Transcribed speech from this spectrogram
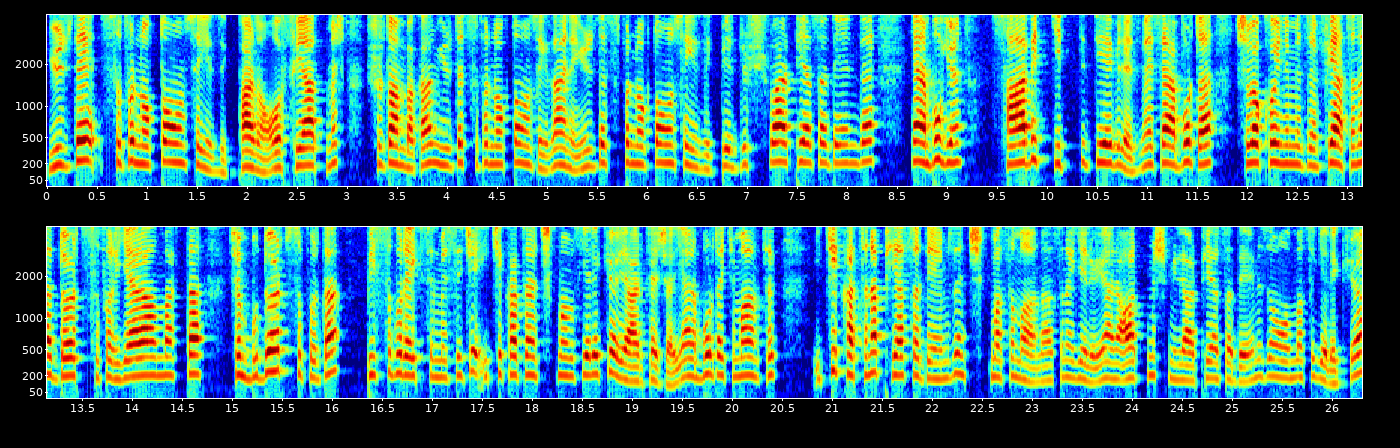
%0.18'lik pardon o fiyatmış. Şuradan bakalım %0.18 aynen %0.18'lik bir düşüş var piyasa değerinde. Yani bugün sabit gitti diyebiliriz. Mesela burada Shiba Coin'imizin fiyatında 4.0 yer almakta. Şimdi bu 4.0'dan bir sıfır eksilmesi için iki katına çıkmamız gerekiyor ya arkadaşlar. Yani buradaki mantık iki katına piyasa değerimizin çıkması manasına geliyor. Yani 60 milyar piyasa değerimizin olması gerekiyor.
